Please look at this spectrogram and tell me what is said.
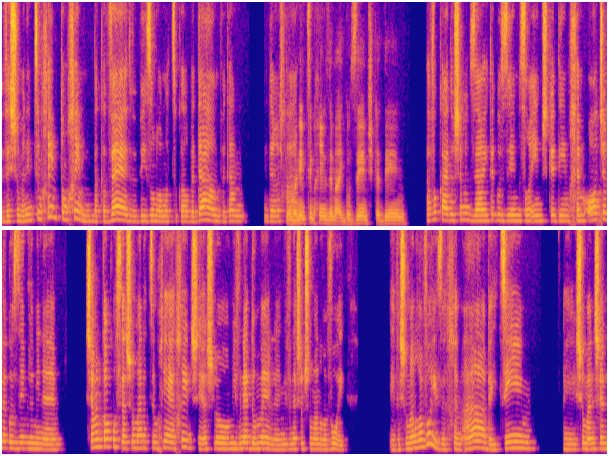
ושומנים צמחיים תומכים בכבד ובאיזון רמות סוכר בדם וגם דרך שומנים ה... צמחיים זה מה, אגוזים, שקדים? אבוקדו, שמן זית, אגוזים, זרעים, שקדים, חמאות של אגוזים למיניהם. שמן קוקוס זה השומן הצמחי היחיד שיש לו מבנה דומה למבנה של שומן רווי. ושומן רווי זה חמאה, ביצים, שומן של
